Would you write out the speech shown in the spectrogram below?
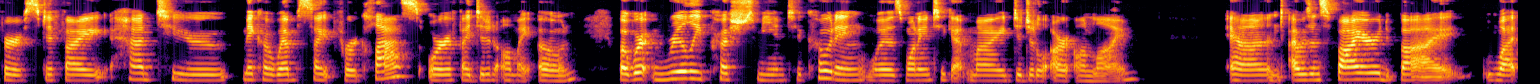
first. If I had to make a website for a class, or if I did it on my own. But what really pushed me into coding was wanting to get my digital art online. And I was inspired by what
